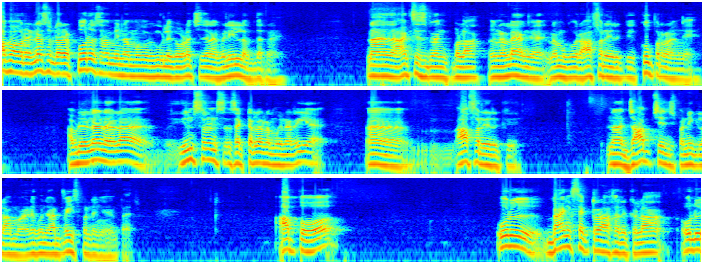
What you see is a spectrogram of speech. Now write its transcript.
அப்போ அவர் என்ன சொல்கிறார் போகிற சாமி நம்ம உங்களுக்கு உழைச்சது நான் வெளியில் வந்துடுறேன். நான் ஆக்சிஸ் பேங்க் போகலாம் நல்லா அங்கே நமக்கு ஒரு ஆஃபர் இருக்குது கூப்பிட்றாங்க. அப்படி இல்லைன்னா நல்லா இன்சூரன்ஸ் செக்டரில் நமக்கு நிறைய ஆஃபர் இருக்குது நான் ஜாப் சேஞ்ச் பண்ணிக்கலாமா? எனக்கு கொஞ்சம் அட்வைஸ் பண்ணுங்கன்றார். அப்போது ஒரு பேங்க் செக்டராக இருக்கலாம். ஒரு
